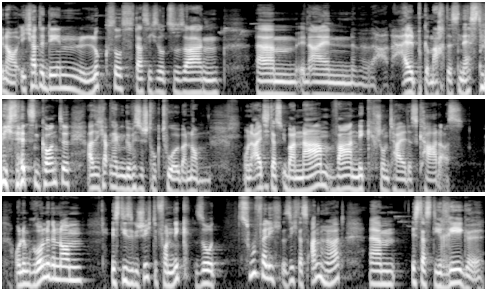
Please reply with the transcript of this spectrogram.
Genau, ich hatte den Luxus, dass ich sozusagen ähm, in ein äh, halb gemachtes Nest mich setzen konnte. Also ich habe eine gewisse Struktur übernommen. Und als ich das übernahm, war Nick schon Teil des Kaders. Und im Grunde genommen ist diese Geschichte von Nick so zufällig sich das anhört, ähm, ist das die Regel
